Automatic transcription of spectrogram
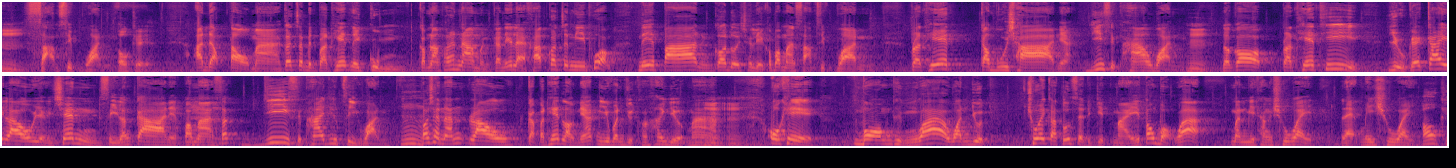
อืม30 วันโอเค อันดับต่อมาก็จะเป็นประเทศในกลุ่มกำลังพัฒนาเหมือนกันนี่แหละครับ ก็จะมีพวกเนปาลก็โดยเฉลี่ยก็ประมาณ 30 วัน ประเทศกัมพูชาเนี่ย25 วันอืมแล้วก็ประเทศที่อยู่ใกล้ ๆ เราอย่างเช่นศรีลังกาเนี่ยประมาณสัก 25-24 วัน เพราะฉะนั้นเรากับประเทศเหล่านี้มีวันหยุดค่อนข้างเยอะมาก โอเค มองถึงว่าวันหยุดช่วยกระตุ้นเศรษฐกิจไหม ต้องบอกว่ามันมีทั้งช่วยและไม่ช่วยโอเค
